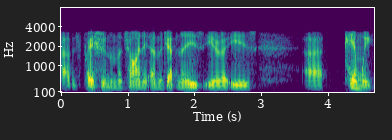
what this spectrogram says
uh, the Depression and the China and the Japanese era, is uh, can we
